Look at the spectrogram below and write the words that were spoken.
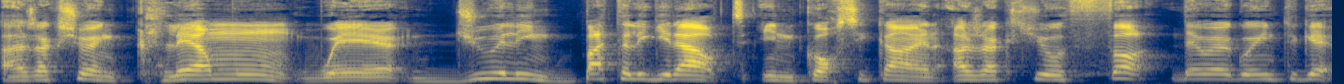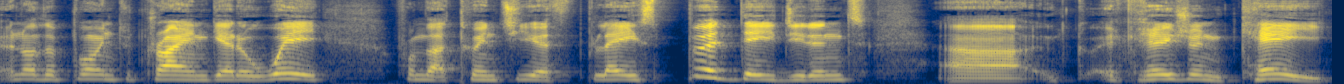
Ajaccio and Clermont were dueling, battling it out in Corsica, and Ajaccio thought they were going to get another point to try and get away from that 20th place, but they didn't. Uh, K,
